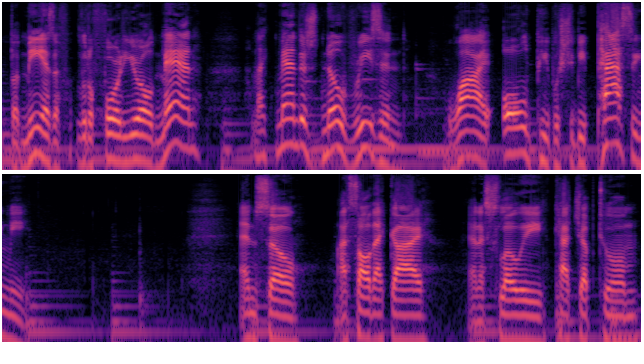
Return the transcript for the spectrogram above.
but me as a little 40 year old man, I'm like, man, there's no reason why old people should be passing me. And so I saw that guy and I slowly catch up to him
